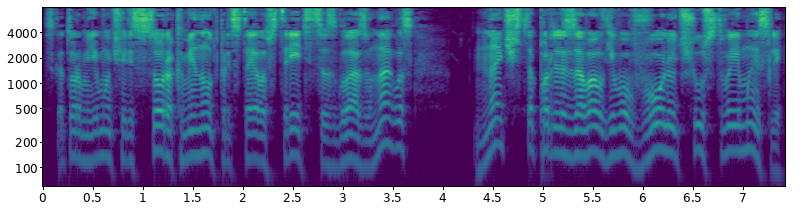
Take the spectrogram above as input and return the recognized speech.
с которым ему через 40 минут предстояло встретиться с глазу на глаз, начисто парализовал его волю, чувства и мысли,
